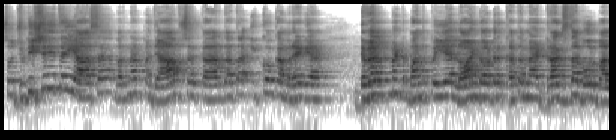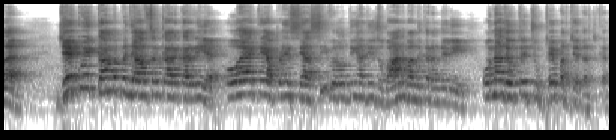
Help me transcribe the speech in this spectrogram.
ਸੋ ਜੁਡੀਸ਼ਰੀ ਤੇ ਹੀ ਆਸ ਹੈ, ਵਰਨਾ ਪੰਜਾਬ ਸਰਕਾਰ ਦਾ ਤਾਂ ਇੱਕੋ ਕੰਮ ਰਹਿ ਗਿਆ। ਡਿਵੈਲਪਮੈਂਟ ਬੰਦ ਪਈ ਹੈ ਲਾਅ ਐਂਡ ਆਰਡਰ ਖਤਮ ਹੈ ਡਰੱਗਸ ਦਾ ਬੋਲਬਾਲਾ ਹੈ। ਜੇ ਕੋਈ ਕੰਮ ਪੰਜਾਬ ਸਰਕਾਰ ਕਰ ਰਹੀ ਹੈ, ਉਹ ਹੈ ਕਿ ਆਪਣੇ ਸਿਆਸੀ ਵਿਰੋਧੀਆਂ ਦੀ ਜ਼ੁਬਾਨ ਬੰਦ ਕਰਨ ਦੇ ਲਈ ਉਹਨਾਂ ਦੇ ਉੱਤੇ ਝੂਠੇ ਪਰਚੇ ਦਰਜ ਕਰਨ।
